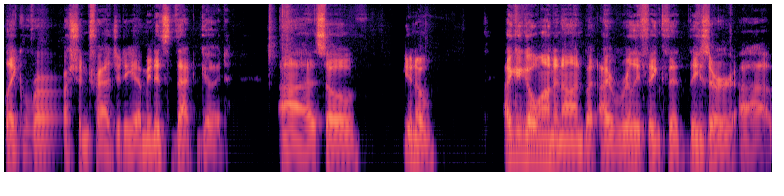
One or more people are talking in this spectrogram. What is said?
like Russian tragedy. I mean, it's that good. Uh, so you know, I could go on and on, but I really think that these are uh,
